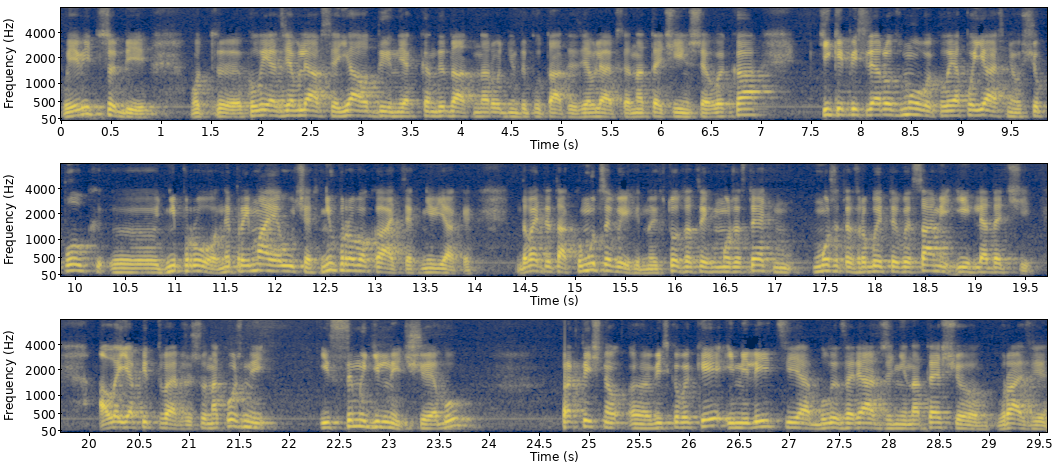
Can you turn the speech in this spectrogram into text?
Уявіть собі, от е, коли я з'являвся, я один як кандидат народні депутати з'являвся на те чи інше ОВК. Тільки після розмови, коли я пояснював, що полк е, Дніпро не приймає участь ні в провокаціях, ні в яких. Давайте так, кому це вигідно і хто за цим може стояти, можете зробити ви самі і глядачі. Але я підтверджую, що на кожній із семи дільниць, що я був, практично е, військовики і міліція були заряджені на те, що в разі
